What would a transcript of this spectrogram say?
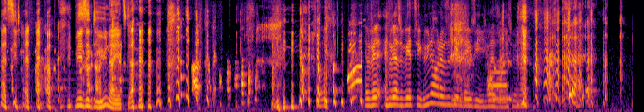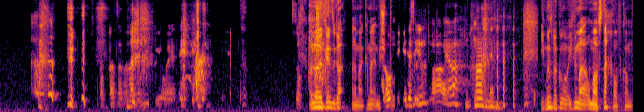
es sieht halt einfach, wir sind die Hühner jetzt gerade. Entweder sind wir jetzt die Hühner oder sind wir in Daisy. Ich weiß es nicht mehr. So, Oh Leute, können sogar, warte mal, kann man im hallo, wie geht es Ihnen? Ah, ja. Ich muss mal gucken, ich will mal oben aufs Dach raufkommen.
